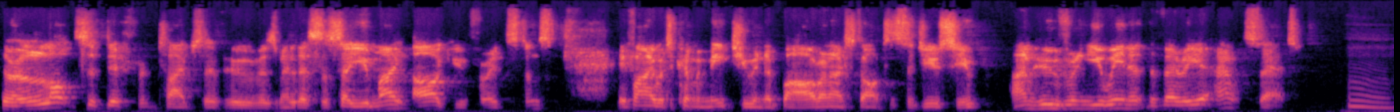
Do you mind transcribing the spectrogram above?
There are lots of different types of hoovers, Melissa. So you might argue, for instance, if I were to come and meet you in a bar and I start to seduce you, I'm hoovering you in at the very outset. Mm.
